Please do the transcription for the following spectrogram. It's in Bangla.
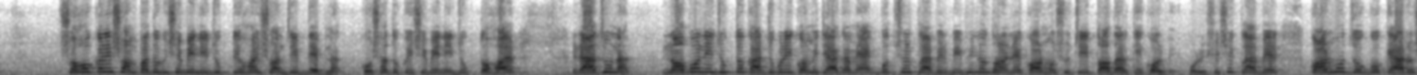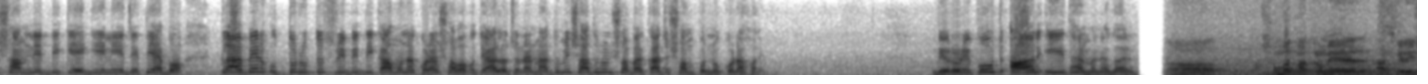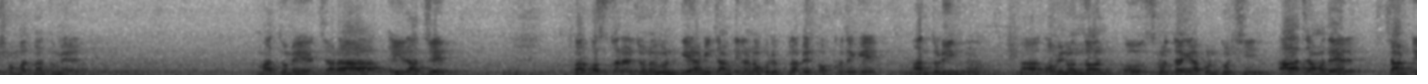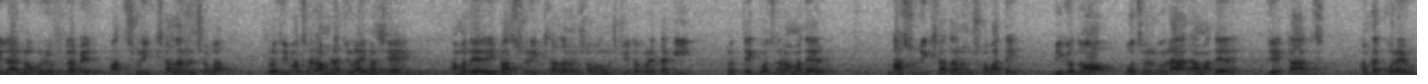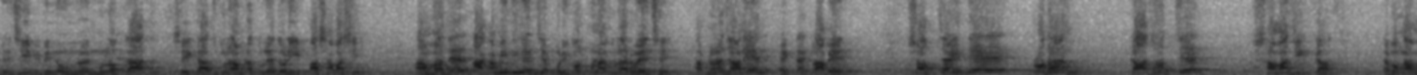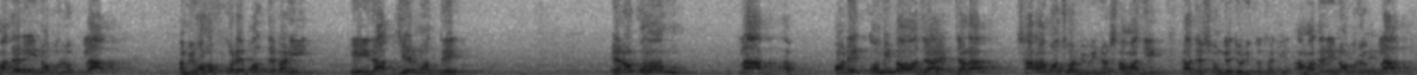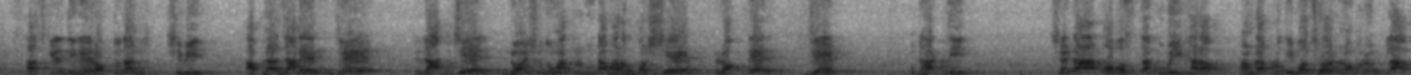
সহকারী সম্পাদক হিসেবে নিযুক্তি হয় সঞ্জীব দেবনাথ। কোষাধ্যক্ষ হিসেবে নিযুক্ত হয় রাজুনাথ নবনিযুক্ত কার্যকরী কমিটি আগামী এক বছর ক্লাবের বিভিন্ন ধরনের কর্মসূচি তদারকি করবে। পরিশেষে ক্লাবের কর্মযোগ্যকে আরও সামনের দিকে এগিয়ে নিয়ে যেতে এবং ক্লাবের উত্তরোত্তর শ্রীবৃদ্ধি কামনা করা সভাপতি আলোচনার মাধ্যমে সাধারণ সভার কাজ সম্পন্ন করা হয়। ব্যুরো রিপোর্ট আর ই ধর্মনগর। সংবাদ মাধ্যমের, আজকের এই সংবাদ মাধ্যমের মাধ্যমে যারা এই রাজ্যের সর্বস্তরের জনগণকে আমি চামটিলা নবরূপ ক্লাবের পক্ষ থেকে আন্তরিক অভিনন্দন ও শ্রদ্ধা জ্ঞাপন করছি। আজ আমাদের চামটিলা নবরূপ ক্লাবের বাৎসরিক সাধারণ সভা। প্রতি বছর আমরা জুলাই মাসে আমাদের এই বাৎসরিক সাধারণ সভা অনুষ্ঠিত করে থাকি। প্রত্যেক বছর আমাদের বাৎসরিক সাধারণ সভাতে বিগত বছরগুলার আমাদের যে কাজ আমরা করে উঠেছি, বিভিন্ন উন্নয়নমূলক কাজ, সেই কাজগুলো আমরা তুলে ধরি। পাশাপাশি আমাদের আগামী দিনের যে পরিকল্পনাগুলো রয়েছে, আপনারা জানেন একটা ক্লাবের সবচাইতে প্রধান কাজ হচ্ছে সামাজিক কাজ। এবং আমাদের এই নবরূপ ক্লাব, আমি হলফ করে বলতে পারি, এই রাজ্যের মধ্যে এরকম ক্লাব অনেক কমই পাওয়া যায় যারা সারা বছর বিভিন্ন সামাজিক কাজের সঙ্গে জড়িত থাকে। আমাদের এই নবরূপ ক্লাব আজকের দিনে রক্তদান শিবির। আপনারা জানেন যে রাজ্যে নয় শুধুমাত্র, গোটা ভারতবর্ষে রক্তের যে ঘাটতি, সেটার অবস্থা খুবই খারাপ। আমরা প্রতি বছর নবরূপ ক্লাব,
